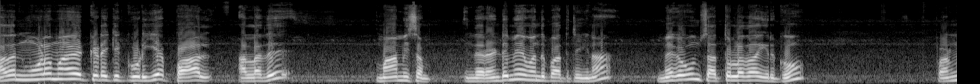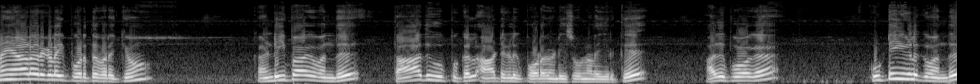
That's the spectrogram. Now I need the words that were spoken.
அதன் மூலமாக கிடைக்கக்கூடிய பால் அல்லது மாமிசம் இந்த ரெண்டுமே வந்து பார்த்துட்டிங்கன்னா மிகவும் சத்துள்ளதாக இருக்கும். பண்ணையாளர்களை பொறுத்த வரைக்கும் கண்டிப்பாக வந்து தாது உப்புக்கள் ஆட்டுகளுக்கு போட வேண்டிய சூழ்நிலை இருக்குது அதுபோக குட்டிகளுக்கு வந்து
